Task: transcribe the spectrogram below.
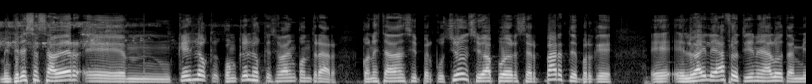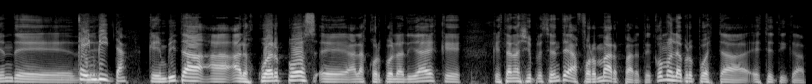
Me interesa saber eh, qué es lo que, con qué es lo que se va a encontrar con esta danza y percusión, si va a poder ser parte, porque eh, el baile afro tiene algo también de... Que invita. Que invita a, los cuerpos, eh, a las corporalidades que, que, están allí presentes a formar parte. ¿Cómo es la propuesta estética?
